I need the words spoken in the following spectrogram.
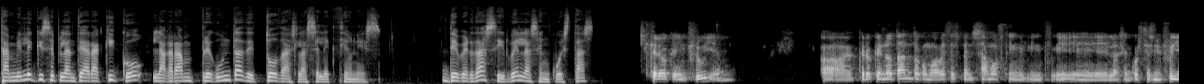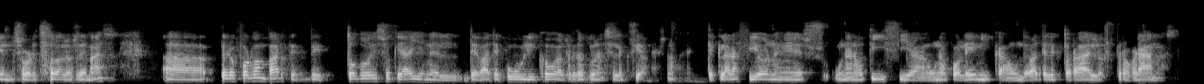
También le quise plantear a Kiko la gran pregunta de todas las elecciones. ¿De verdad sirven las encuestas? Creo que influyen. Ah, creo que no tanto como a veces pensamos que eh, las encuestas influyen sobre todo a los demás, ah, pero forman parte de todo eso que hay en el debate público alrededor de unas elecciones. Declaraciones, una noticia, una polémica, un debate electoral, los programas.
